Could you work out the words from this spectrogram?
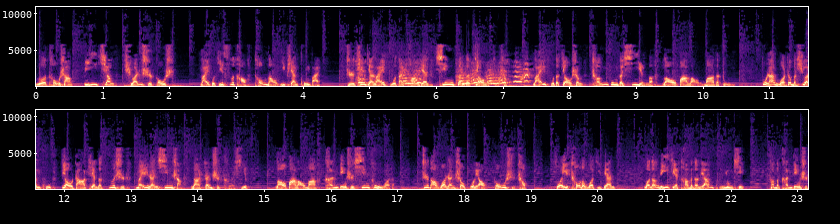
额头上、鼻腔全是狗屎，来不及思考，头脑一片空白，只听见来福在旁边兴奋的叫了几声。来福的叫声成功的吸引了老爸老妈的注意，不然我这么炫酷吊炸天的姿势没人欣赏，那真是可惜了。老爸老妈肯定是心痛我的，知道我忍受不了狗屎臭，所以抽了我几鞭子。我能理解他们的良苦用心，他们肯定是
